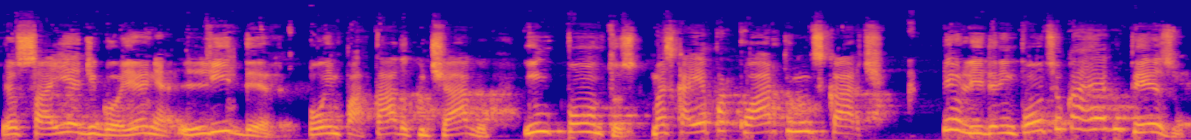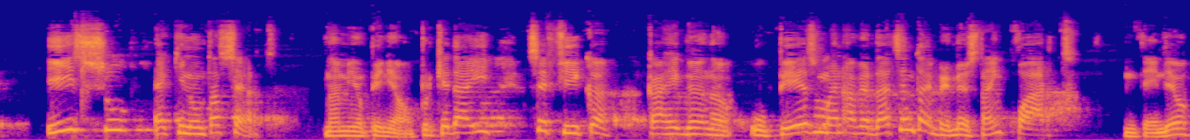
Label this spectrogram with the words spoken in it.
eu saía de Goiânia líder ou empatado com o Thiago em pontos, mas caía para quarto no descarte. E o líder em pontos eu carrego o peso. Isso é que não está certo, na minha opinião. Porque daí você fica carregando o peso, mas na verdade você não está em primeiro, você está em quarto. Entendeu?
